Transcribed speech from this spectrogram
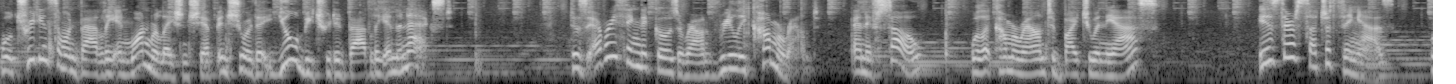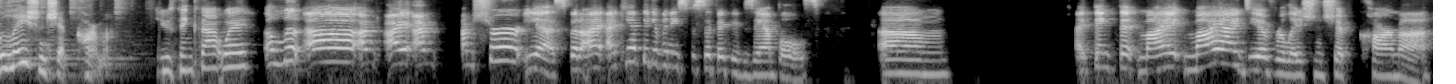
will treating someone badly in one relationship ensure that you'll be treated badly in the next? Does everything that goes around really come around? And if so, will it come around to bite you in the ass? Is there such a thing as relationship karma? Do you think that way? A little. Uh, I'm. I, I'm. I'm sure. Yes, but I. I can't think of any specific examples. Um, I think that my my idea of relationship karma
